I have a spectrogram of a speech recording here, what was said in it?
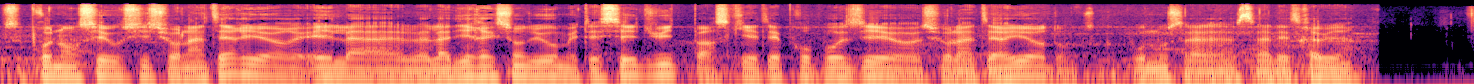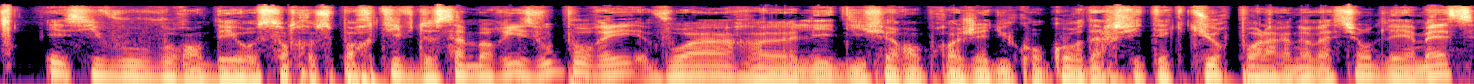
on se prononçait aussi sur l'intérieur et la, direction du Home était séduite par ce qui était proposé euh, sur l'intérieur, donc pour nous, ça allait très bien. Et si vous vous rendez au centre sportif de Saint-Maurice, vous pourrez voir euh, les différents projets du concours d'architecture pour la rénovation de l'EMS.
